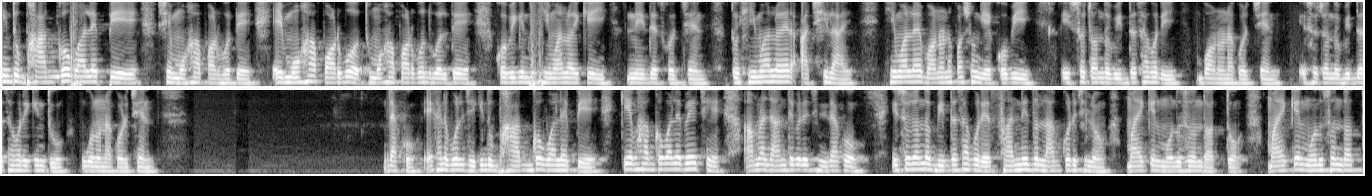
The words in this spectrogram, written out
কিন্তু ভাগ্য বলে পেয়ে সে মহাপর্বতে। এই মহাপর্বত মহাপর্বত বলতে কবি কিন্তু হিমালয়কেই নির্দেশ করছেন। তো হিমালয়ের আছিলায়, হিমালয়ের বর্ণনা প্রসঙ্গে কবি ঈশ্বরচন্দ্র বিদ্যাসাগরই বর্ণনা করছেন। ঈশ্বরচন্দ্র বিদ্যাসাগরই কিন্তু গণনা করছেন। দেখো, এখানে বলেছে, কিন্তু ভাগ্য বলে পেয়ে। কে ভাগ্য বলে পেয়েছে? আমরা জানতে পেরেছি দেখো, ঈশ্বরচন্দ্র বিদ্যাসাগরের সান্নিধ্য লাভ করেছিল মাইকেল মধুসূদন দত্ত। মাইকেল মধুসূদন দত্ত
